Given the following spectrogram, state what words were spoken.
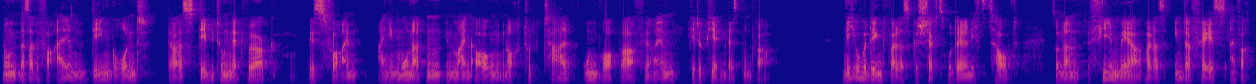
Nun, das hatte vor allem den Grund, dass Debitum Network bis vor ein, einigen Monaten in meinen Augen noch total unbrauchbar für ein Peer-to-Peer-Investment war. Nicht unbedingt, weil das Geschäftsmodell nichts taugt, sondern vielmehr, weil das Interface einfach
